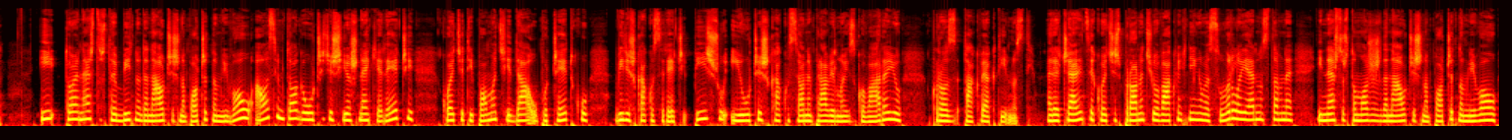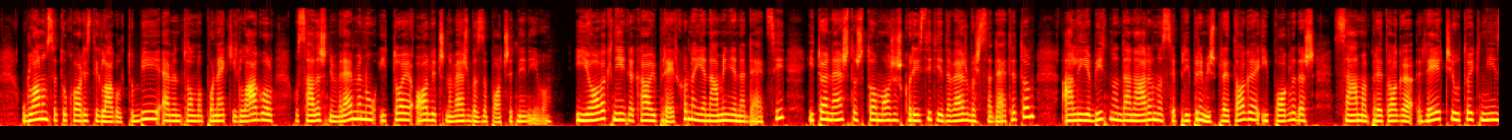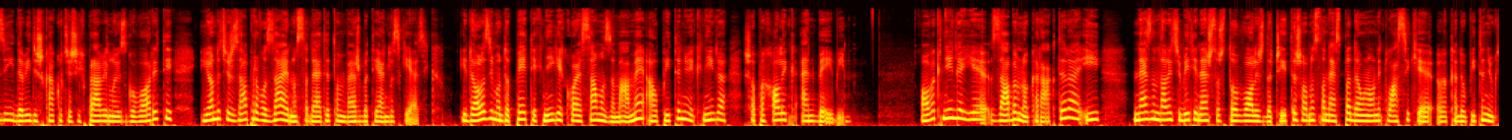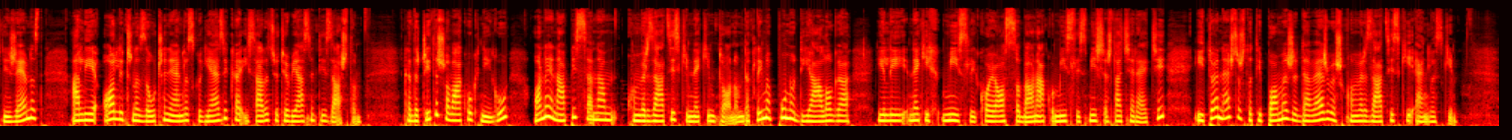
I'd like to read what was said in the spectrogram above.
i to je nešto što je bitno da naučiš na početnom nivou, a osim toga učit ćeš još neke reči koje će ti pomoći da u početku vidiš kako se reči pišu i učiš kako se one pravilno izgovaraju kroz takve aktivnosti. Rečenice koje ćeš pronaći u ovakvim knjigama su vrlo jednostavne i nešto što možeš da naučiš na početnom nivou. Uglavnom se tu koristi glagol to be, eventualno poneki glagol u sadašnjem vremenu i to je odlična vežba za početni nivo. I ova knjiga kao i prethodna je namenjena deci i to je nešto što možeš koristiti da vežbaš sa detetom, ali je bitno da naravno se pripremiš pre toga i pogledaš sama pre toga reči u toj knjizi i da vidiš kako ćeš ih pravilno izgovoriti i onda ćeš zapravo zajedno sa detetom vežbati engleski jezik. I dolazimo do pete knjige koja je samo za mame, a u pitanju je knjiga Shopaholic and Baby. Ova knjiga je zabavnog karaktera i ne znam da li će biti nešto što voliš da čitaš, odnosno ne spada u one klasike e, kada je u pitanju književnost, ali je odlična za učenje engleskog jezika i sada ću ti objasniti zašto. Kada čitaš ovakvu knjigu, ona je napisana konverzacijskim nekim tonom, dakle ima puno dijaloga ili nekih misli koje osoba onako misli, smišlja šta će reći i to je nešto što ti pomaže da vežbaš konverzacijski engleski.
